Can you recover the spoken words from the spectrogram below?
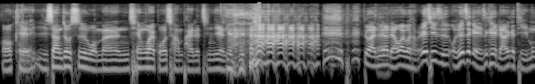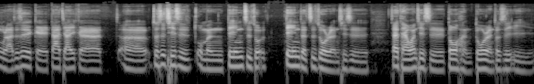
OK，以上就是我们签外国厂牌的经验。突然间聊外国厂牌，因为其实我觉得这个也是可以聊一个题目啦，就是给大家一个呃，就是其实我们电音制作电音的制作人，其实在台湾其实都很多人都是以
